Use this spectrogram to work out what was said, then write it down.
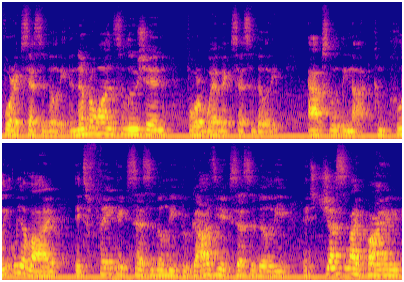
for accessibility. The number one solution for web accessibility. Absolutely not. Completely a lie. It's fake accessibility, Fugazi accessibility. It's just like buying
